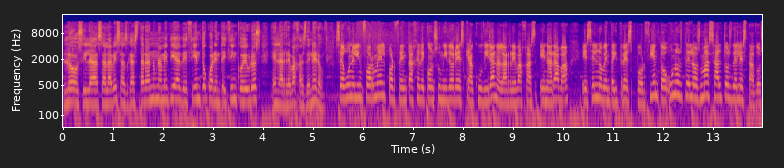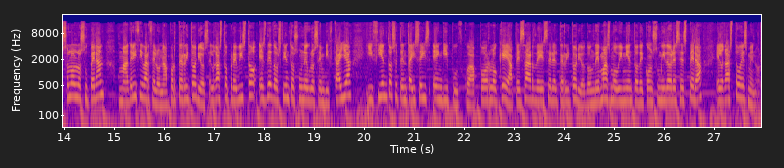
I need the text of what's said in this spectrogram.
Los y las alavesas gastarán una media de 145 euros en las rebajas de enero. Según el informe, el porcentaje de consumidores que acudirán a las rebajas en Araba es el 93%, uno de los más altos del Estado. Solo lo superan Madrid y Barcelona. Por territorios, el gasto previsto es de 201 euros en Vizcaya y 176 en Guipúzcoa, por lo que, a pesar de ser el territorio donde más movimiento de consumidores se espera, el gasto es menor.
